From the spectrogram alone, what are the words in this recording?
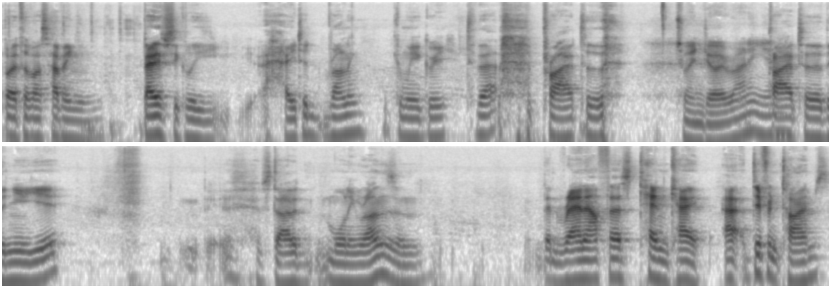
Both of us having basically hated running. Can we agree to that? prior to To enjoy running, yeah. prior to the new year, have started morning runs and then ran our first 10k at different times,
